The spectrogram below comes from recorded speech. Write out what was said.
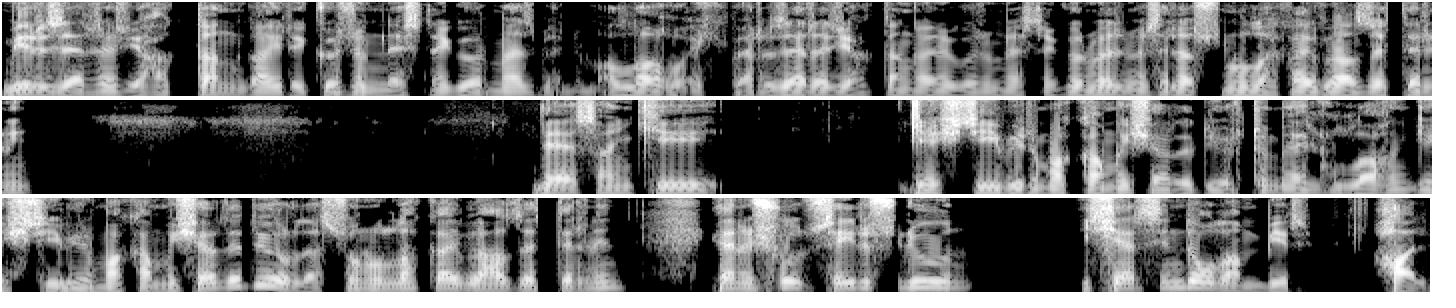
Bir zerreci haktan gayrı gözüm nesne görmez benim. Allahu Ekber. Zerreci haktan gayrı gözüm nesne görmez. Mesela Sunullah Gaybi Hazretleri'nin de sanki geçtiği bir makamı işaret ediyor. Tüm ehlullahın geçtiği bir makamı işaret ediyor da Sunullah Gaybi Hazretleri'nin yani şu seyr içerisinde olan bir hal.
